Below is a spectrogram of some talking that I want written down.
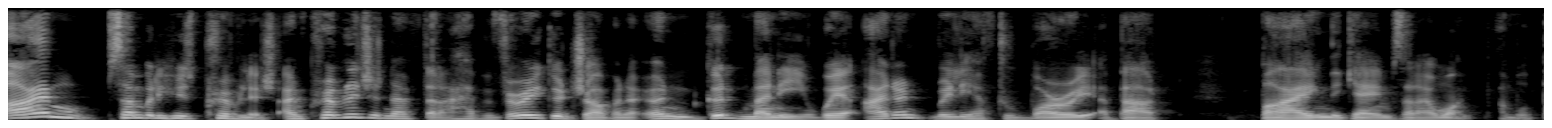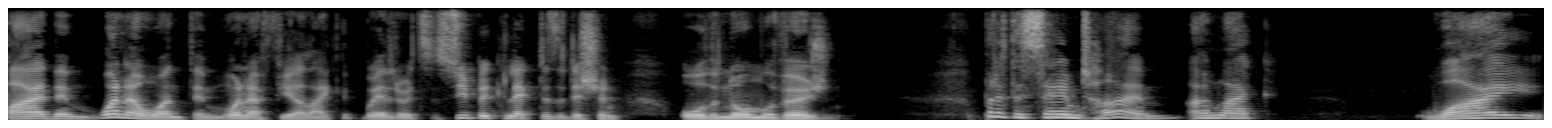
I'm somebody who's privileged. I'm privileged enough that I have a very good job and I earn good money where I don't really have to worry about buying the games that I want. I will buy them when I want them, when I feel like it, whether it's a super collector's edition or the normal version. But at the same time, I'm like, why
